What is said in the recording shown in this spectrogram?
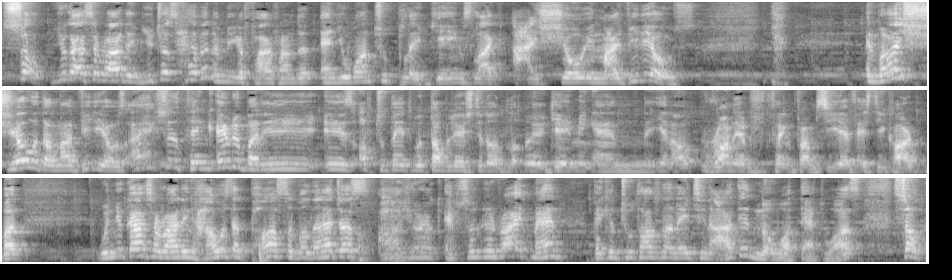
So, you guys are riding, you just have an Amiga 500 and you want to play games like I show in my videos. And when I show it on my videos, I actually think everybody is up to date with WHD uh, gaming and, you know, run everything from CF SD card. But when you guys are writing, how is that possible? Then I just, oh, you're absolutely right, man. Back in 2018, I didn't know what that was. So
